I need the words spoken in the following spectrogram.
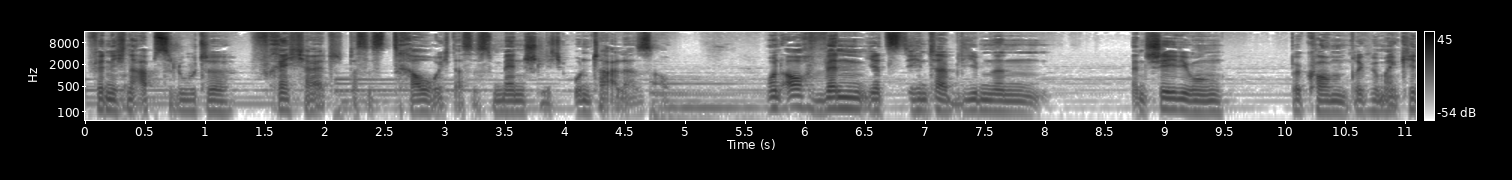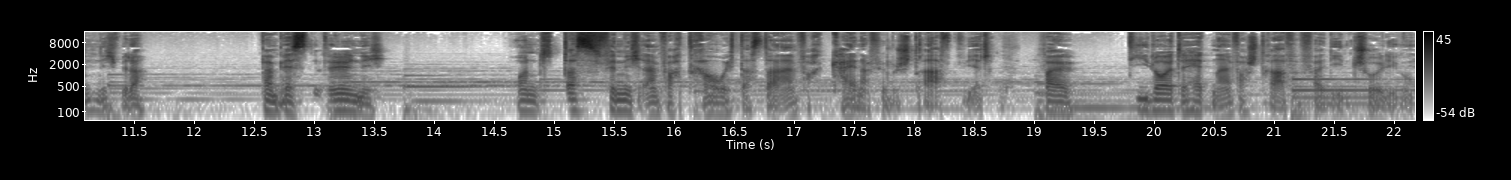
finde ich eine absolute Frechheit. Das ist traurig, das ist menschlich unter aller Sau. Und auch wenn jetzt die Hinterbliebenen Entschädigung bekommen, bringt mir mein Kind nicht wieder. Beim besten Willen nicht. Und das finde ich einfach traurig, dass da einfach keiner für bestraft wird. Weil die Leute hätten einfach Strafe verdient, Entschuldigung.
